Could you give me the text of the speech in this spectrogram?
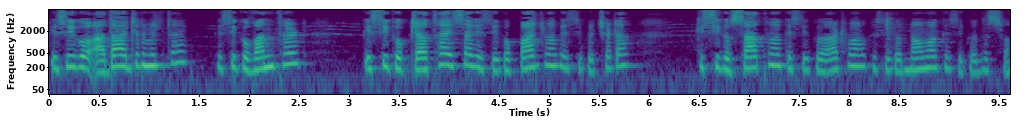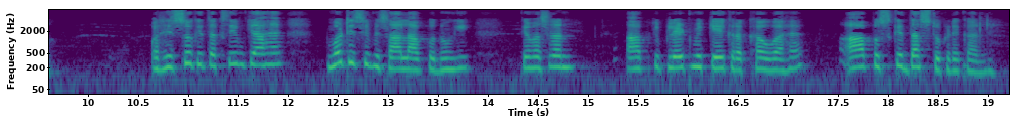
کسی کو آدھا اجر ملتا ہے، کسی کو ون تھرڈ کسی کو چوتھا حصہ، کسی کو پانچواں، کسی کو چھٹا، کسی کو ساتواں، کسی کو آٹھواں، کسی کو نواں، کسی کو دسواں۔ اور حصوں کی تقسیم کیا ہے؟ موٹی سی مثال آپ کو دوں گی کہ مثلاً آپ کی پلیٹ میں کیک رکھا ہوا ہے، آپ اس کے دس ٹکڑے کر لیں۔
